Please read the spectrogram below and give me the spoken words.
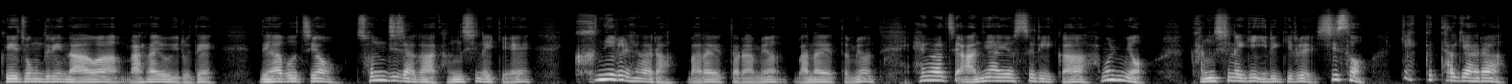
그의 종들이 나와 말하여 이르되 내 아버지여 선지자가 당신에게 큰 일을 행하라 말하였더라면 말하였다면 행하지 아니하였으리까 하물며 당신에게 이르기를 씻어 깨끗하게 하라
